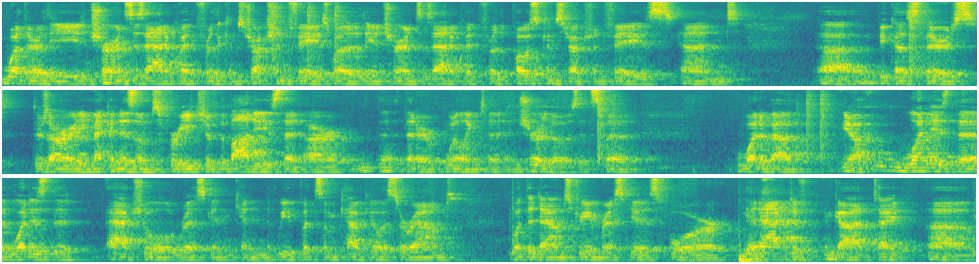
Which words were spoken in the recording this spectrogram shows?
whether the insurance is adequate for the construction phase, whether the insurance is adequate for the post-construction phase, and, uh, because there's, there's already mechanisms for each of the bodies that are, that are willing to insure those. It's the, what about, you know, what is the, what is the actual risk and can we put some calculus around what the downstream risk is for an Yes. act of God type, um,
